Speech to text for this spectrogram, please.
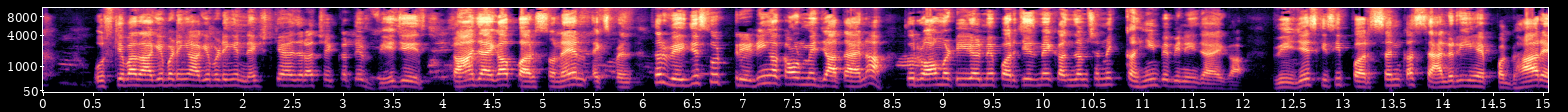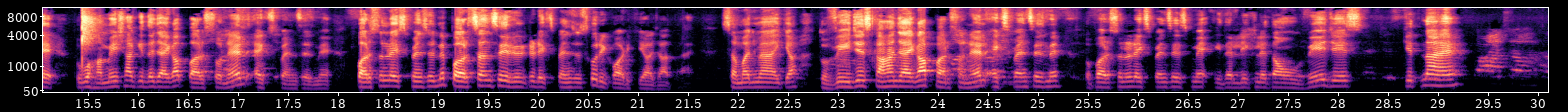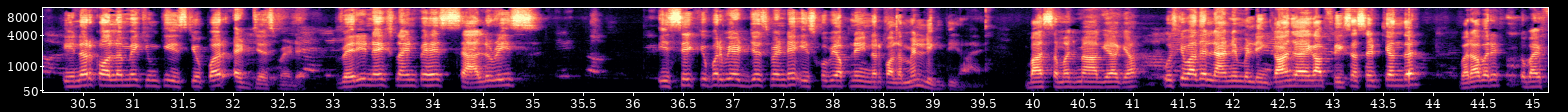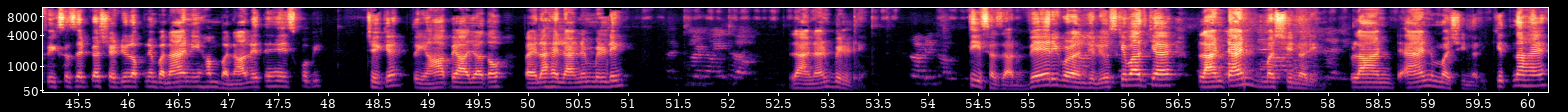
उसके बाद आगे बढ़ेंगे आगे बढ़ेंगे। नेक्स्ट क्या है? जरा चेक करते हैं। वेजेस कहा जाएगा? पर्सनल एक्सपेंस सर वेजेस तो ट्रेडिंग अकाउंट में जाता है ना? तो रॉ मटेरियल में परचेज में कंजम्पशन में कहीं पे भी नहीं जाएगा। वेजेस किसी पर्सन का सैलरी है, पगार है तो वो हमेशा किधर जाएगा? पर्सनल एक्सपेंसेस में। पर्सनल एक्सपेंसेस में पर्सन से रिलेटेड एक्सपेंसेस को रिकॉर्ड किया जाता है। समझ में आया क्या? तो वेजेस कहाँ जाएगा? पर्सनल एक्सपेंसेस में। तो पर्सनल एक्सपेंसेस में इधर लिख लेता हूँ। वेजेस कितना है? इनर कॉलम में, क्योंकि इसके ऊपर एडजस्टमेंट है। वेरी नेक्स्ट लाइन पे है सैलरीज इससे के ऊपर भी एडजस्टमेंट है, इसको भी अपने इनर कॉलम में लिख दिया है। बात समझ में आ गया क्या? उसके बाद है लैंड एंड बिल्डिंग कहाँ जाएगा? फिक्स असेट के अंदर। बराबर है? तो भाई फिक्स असेट का शेड्यूल अपने बनाया नहीं, हम बना लेते हैं इसको भी। ठीक है? तो यहाँ पे आ जाता हूँ। पहला है land and building land and building तीस हज़ार। वेरी गुड अंजलि उसके बाद क्या है? Plant and machinery plant and machinery कितना है?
